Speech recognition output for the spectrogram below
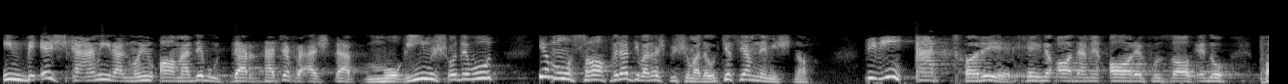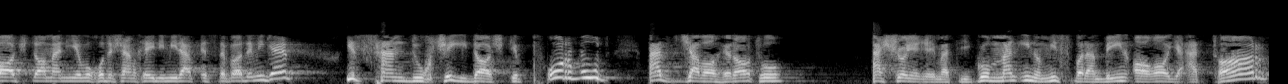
این به عشق امیر المهم آمده بود در نجف اشرف مقیم شده بود. یه مسافرتی براش پیش اومده بود. کسی هم نمیشناخت. این عطاره خیلی آدم عارف و زاهد و پاک دامنیه و خودش هم خیلی می‌رفت استفاده می‌کرد یه صندوقچه ای داشت که پر بود از جواهرات و اشیای قیمتی. گفت من اینو میسپارم به این آقای عطار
